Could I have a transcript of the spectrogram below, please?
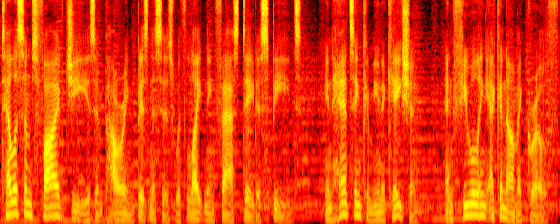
Telesom's 5G is empowering businesses with lightning-fast data speeds, enhancing communication, and fueling economic growth.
